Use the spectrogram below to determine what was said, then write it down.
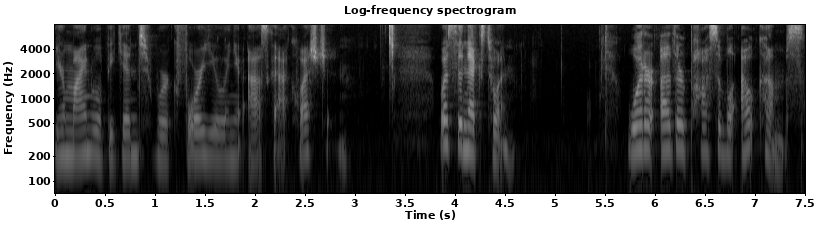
your mind will begin to work for you when you ask that question. What's the next one? What are other possible outcomes?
